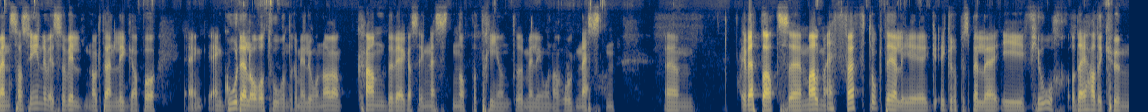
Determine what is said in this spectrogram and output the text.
Men sannsynligvis så vil nok den ligge på en, en god del over 200 millioner. Den kan bevege seg nesten opp på 300 millioner og nesten. Um, jeg vet at eh, Malmö FF tok del i, gruppespillet i fjor, og de hadde kun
